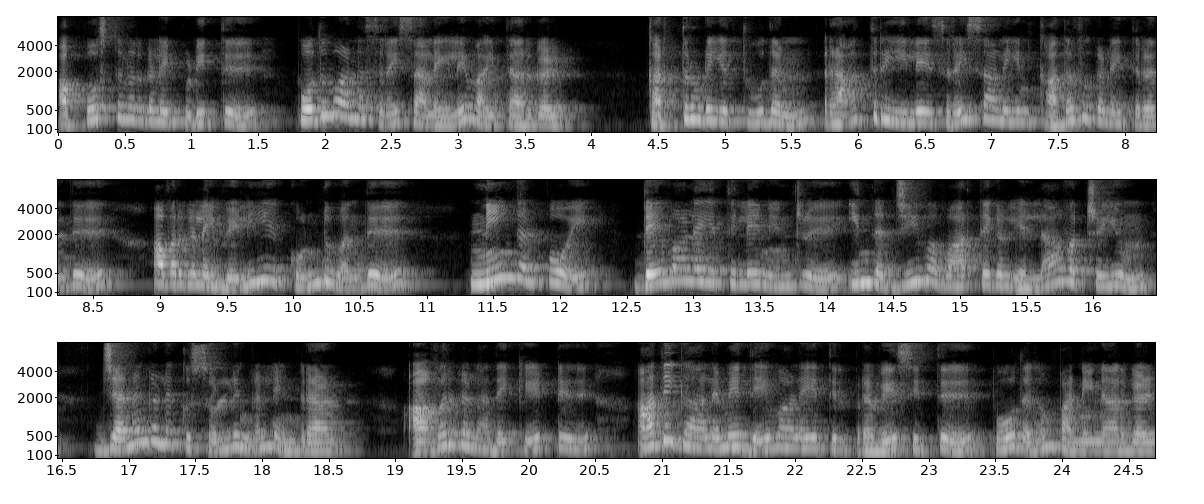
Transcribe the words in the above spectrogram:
அப்போஸ்தலர்களை பிடித்து பொதுவான சிறைசாலையிலே வைத்தார்கள். கர்த்தருடைய தூதன் ராத்திரியிலே சிறைசாலையின் கதவுகளை திறந்து அவர்களை வெளியே கொண்டு வந்து நீங்கள் போய் தேவாலயத்திலே நின்று இந்த ஜீவ வார்த்தைகள் எல்லாவற்றையும் ஜனங்களுக்கு சொல்லுங்கள் என்றான். அவர்கள் அதை கேட்டு அதிகாலமே தேவாலயத்தில் பிரவேசித்து போதகம் பண்ணினார்கள்.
